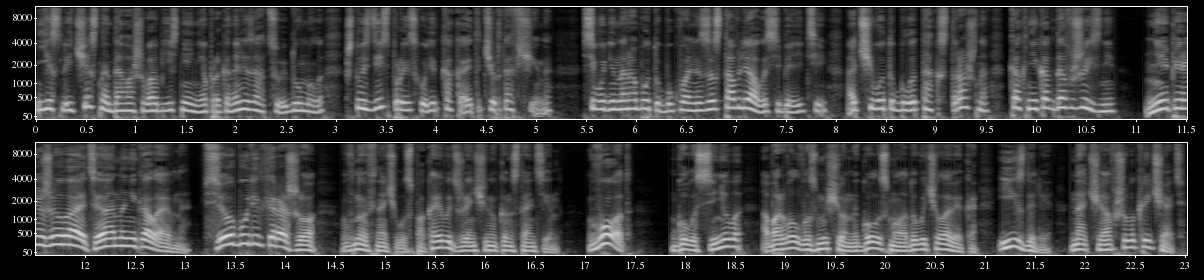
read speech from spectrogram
если честно, до вашего объяснения про канализацию думала, что здесь происходит какая-то чертовщина. Сегодня на работу буквально заставляла себя идти. От чего то было так страшно, как никогда в жизни». «Не переживайте, Анна Николаевна, все будет хорошо», — вновь начал успокаивать женщину Константин. «Вот!» — голос Синева оборвал возмущенный голос молодого человека, издали, начавшего кричать.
